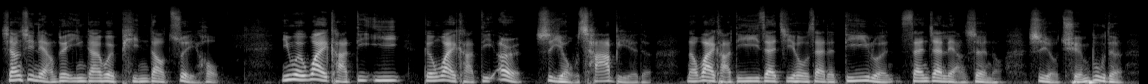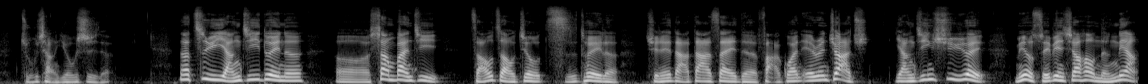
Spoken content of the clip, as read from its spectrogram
相信两队应该会拼到最后，因为外卡第一跟外卡第二是有差别的。那外卡第一在季后赛的第一轮三战两胜哦，是有全部的主场优势的。那至于洋基队呢？呃，上半季早早就辞退了全垒打大赛的法官 Aaron Judge，养精蓄锐，没有随便消耗能量。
